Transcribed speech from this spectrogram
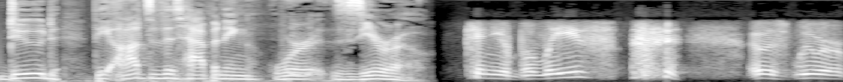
Dude, the odds of this happening were zero. Can you believe? it was, we were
